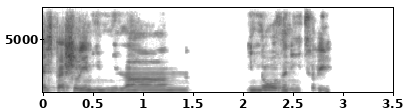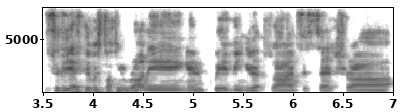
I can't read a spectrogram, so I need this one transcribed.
especially in, in Milan, in northern Italy. So yes, they were starting running and waving flags, etc.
